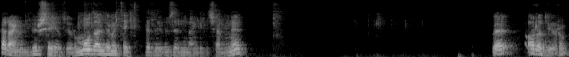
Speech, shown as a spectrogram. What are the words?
herhangi bir şey yazıyorum. Modelleme teknikleri üzerinden gideceğim yine. Ve ara diyorum.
